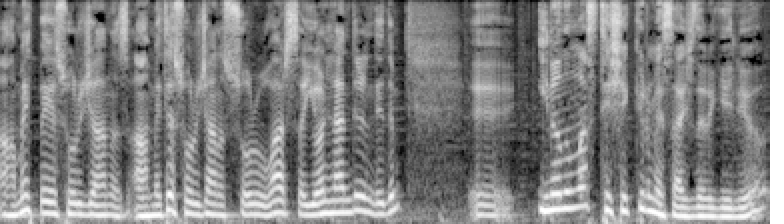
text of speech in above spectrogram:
Ahmet Bey'e soracağınız Ahmet'e soracağınız soru varsa yönlendirin dedim. E, inanılmaz teşekkür mesajları geliyor.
